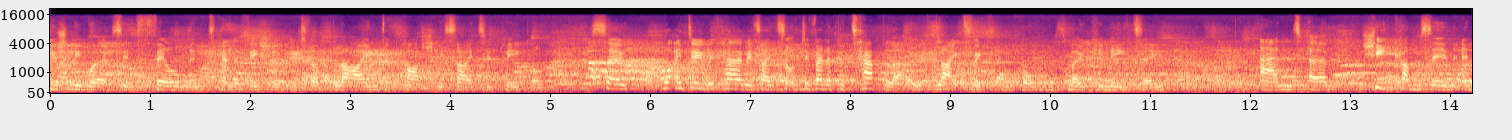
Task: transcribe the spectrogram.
usually works in film and television for blind and partially sighted people. So what I do with her is I sort of develop a tableau, like for example, the smoky meeting, and um, she comes in and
